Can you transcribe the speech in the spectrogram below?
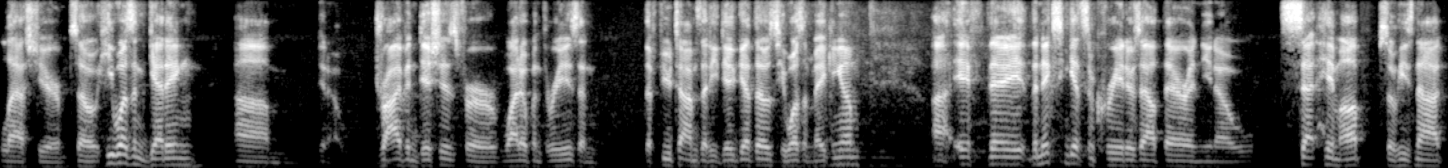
last year, so he wasn't getting um, you know driving dishes for wide open threes, and the few times that he did get those, he wasn't making them. Uh, if they the Knicks can get some creators out there and you know set him up so he's not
